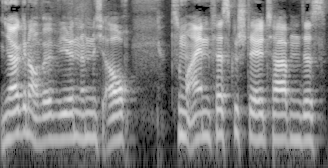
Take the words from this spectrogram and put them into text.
Ja, genau, weil wir nämlich auch zum einen festgestellt haben, dass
